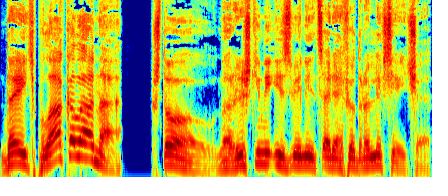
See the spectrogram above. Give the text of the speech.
Да ведь плакала она, что Нарышкины извели царя Федора Алексеевича.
